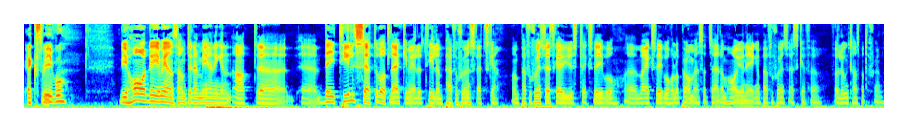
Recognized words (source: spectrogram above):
Exvivo? Vi har det gemensamt i den meningen att eh, eh, vi tillsätter vårt läkemedel till en perfusionsvätska. Och en perfusionsvätska är just Exvivo, eh, vad Exvivo håller på med så att säga. De har ju en egen perfusionsvätska för, för lungtransplantation.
